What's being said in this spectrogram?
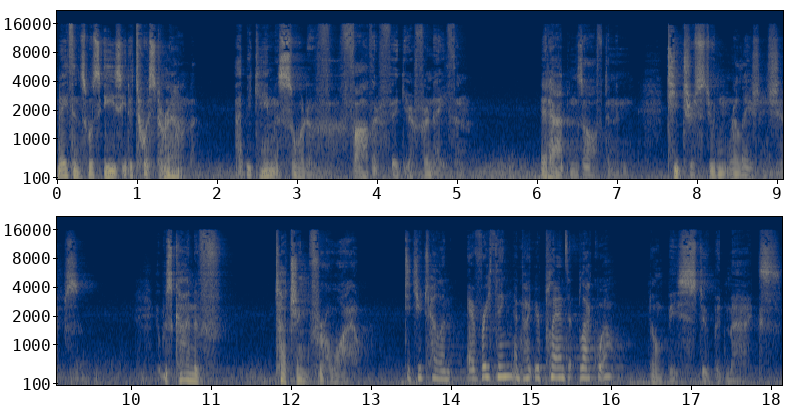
Nathan's was easy to twist around. I became a sort of father figure for Nathan. It happens often in teacher student relationships. It was kind of touching for a while. Did you tell him everything about your plans at Blackwell? Don't be stupid, Max.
